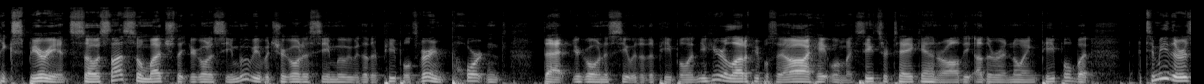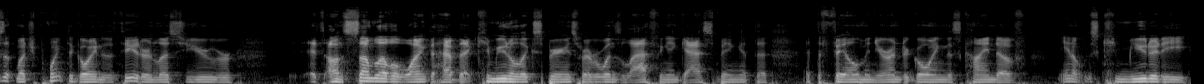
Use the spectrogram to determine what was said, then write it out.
experience. So it's not so much that you're going to see a movie, but you're going to see a movie with other people. It's very important that you're going to see it with other people. And you hear a lot of people say, "Oh, I hate when my seats are taken," or all the other annoying people. But to me, there isn't much point to going to the theater unless you're it's on some level wanting to have that communal experience where everyone's laughing and gasping at the at the film, and you're undergoing this kind of you know this community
